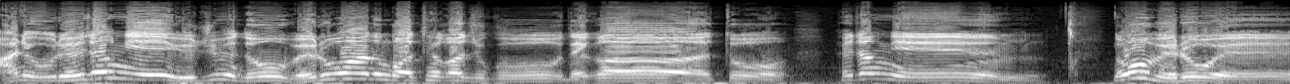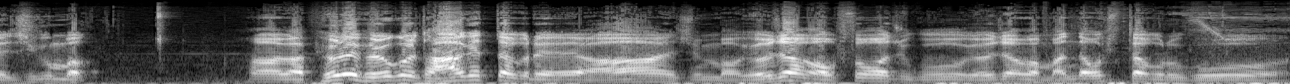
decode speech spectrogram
아니 우리 회장님 요즘에 너무 외로워하는 것 같아가지고 내가 또 회장님 너무 외로워해 지금 막 아, 막 별의 별걸 다 하겠다 그래. 아, 지금 막 여자가 없어가지고 여자 막 만나고 싶다 그러고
